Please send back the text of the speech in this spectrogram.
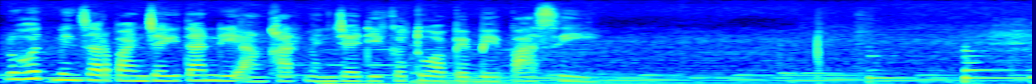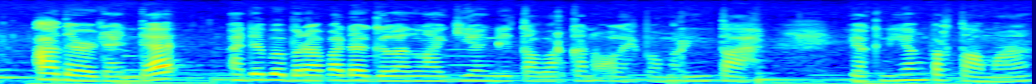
Luhut Binsar Panjaitan diangkat menjadi Ketua PB PASI. Other than that, ada beberapa dagelan lagi yang ditawarkan oleh pemerintah, yakni yang pertama,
